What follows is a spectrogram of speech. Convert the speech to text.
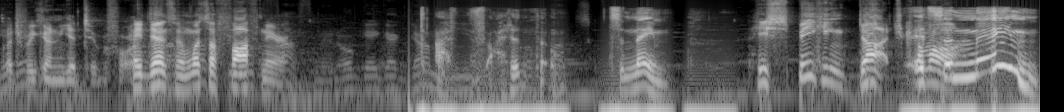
which we couldn't get to before. Hey Densin, what's a Fafnir? I, I didn't know. It's a name. He's speaking Dutch. Come it's on. a name.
